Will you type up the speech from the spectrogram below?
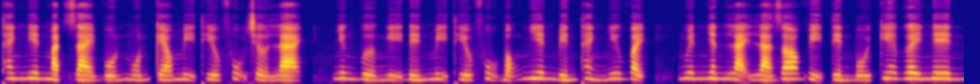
Thanh niên mặt dài vốn muốn kéo Mị thiếu phụ trở lại, nhưng vừa nghĩ đến Mị thiếu phụ bỗng nhiên biến thành như vậy, nguyên nhân lại là do vị tiền bối kia gây nên.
